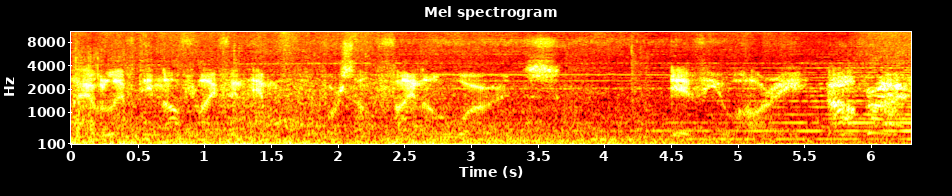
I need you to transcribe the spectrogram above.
I have left enough life in him for some final words. If you hurry. Alfred!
